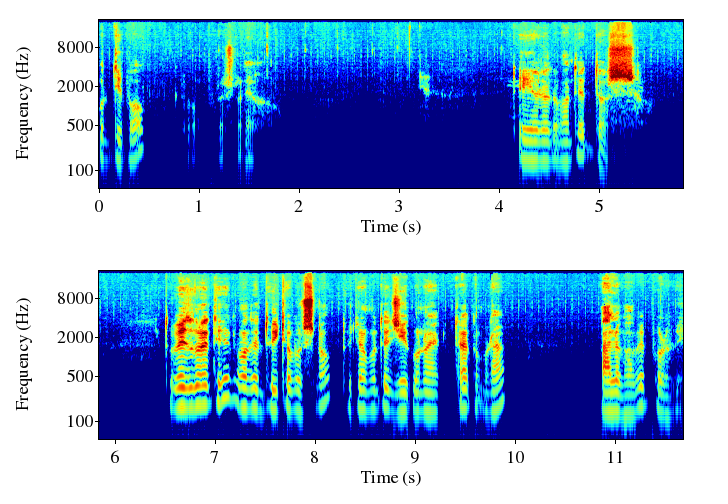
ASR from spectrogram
উদ্দীপক এবং প্রশ্ন দেখো। এই হলো তোমাদের দশ। তো বীজগণিত থেকে তোমাদের দুইটা প্রশ্ন, দুইটার মধ্যে যে কোনো একটা তোমরা ভালোভাবে পড়বে।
